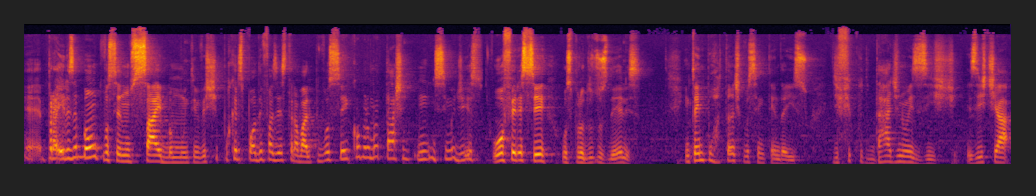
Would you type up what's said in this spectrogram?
é, para eles é bom que você não saiba muito investir, porque eles podem fazer esse trabalho por você e cobrar uma taxa em, em cima disso, ou oferecer os produtos deles. Então é importante que você entenda isso. Dificuldade não existe. Existe a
